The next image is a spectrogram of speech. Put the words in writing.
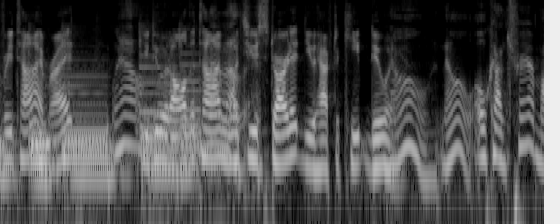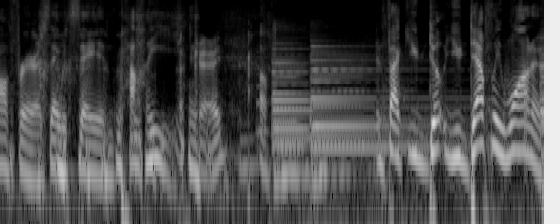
Every time, right? Well, You do it all the time. no, Once you start it, you have to keep doing no, no, au contraire, mon frère, as they would say in Paris. it. Okay. Oh. In fact, you do, you definitely want to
